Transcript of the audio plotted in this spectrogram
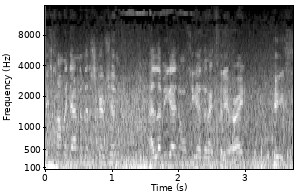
please comment down in the description. I love you guys and we'll see you guys in the next video, alright? Peace.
